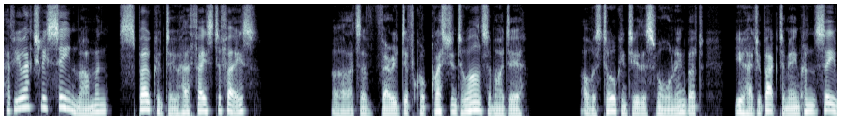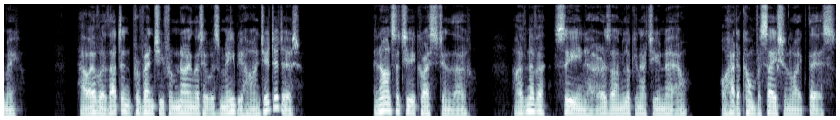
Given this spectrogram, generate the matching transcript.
Have you actually seen Mum and spoken to her face to face? Oh, that's a very difficult question to answer, my dear. I was talking to you this morning, but you had your back to me and couldn't see me. However, that didn't prevent you from knowing that it was me behind you, did it? In answer to your question, though, I have never seen her as I'm looking at you now, or had a conversation like this.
